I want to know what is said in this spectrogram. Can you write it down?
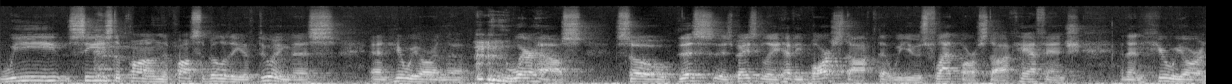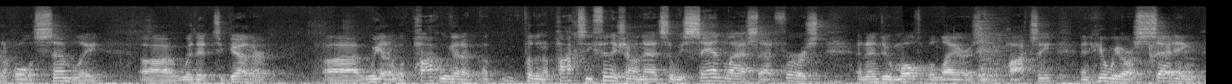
we seized upon the possibility of doing this, and here we are in the warehouse. So this is basically heavy bar stock that we use, flat bar stock, half inch, and then here we are in the whole assembly uh, with it together. Uh, We got to, we got to put an epoxy finish on that, so we sandblast that first, and then do multiple layers of epoxy. And here we are setting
